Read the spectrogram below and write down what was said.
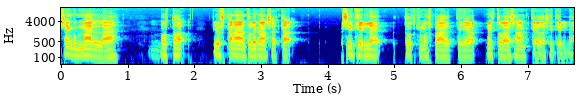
sen kun mällää. Mm. Mutta just tänään tuli kanssa, että Citylle tutkimus päätettiin ja nyt tulee sanktioita Citylle.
